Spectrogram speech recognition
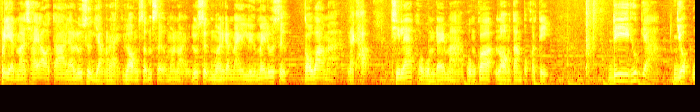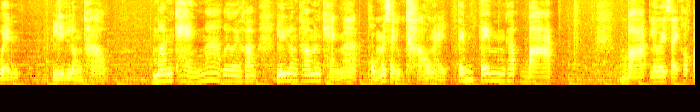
เปลี่ยนมาใช้อัลต้าแล้วรู้สึกอย่างไร ลองเสริมๆมาหน่อย รู้สึกเหมือนกันไหมหรือไม่รู้สึกก็ว่ามานะครับ ทีแรกพอผมได้มา ผมก็ลองตามปกติ ดีทุกอย่างยกเว้นลิ้นรองเท้า มันแข็งมากเลยครับ ลิ้นรองเท้ามันแข็งมาก ผมไม่ใส่ถุงเท้าไง เต็มเต็มครับ บาด บาดเลยใส่เข้าไป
